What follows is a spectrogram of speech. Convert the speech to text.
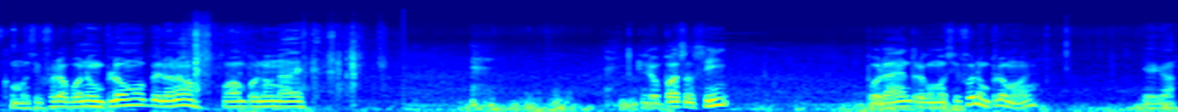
como si fuera a poner un plomo pero no, vamos a poner una de estas y lo paso así por adentro como si fuera un plomo ¿eh? y va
